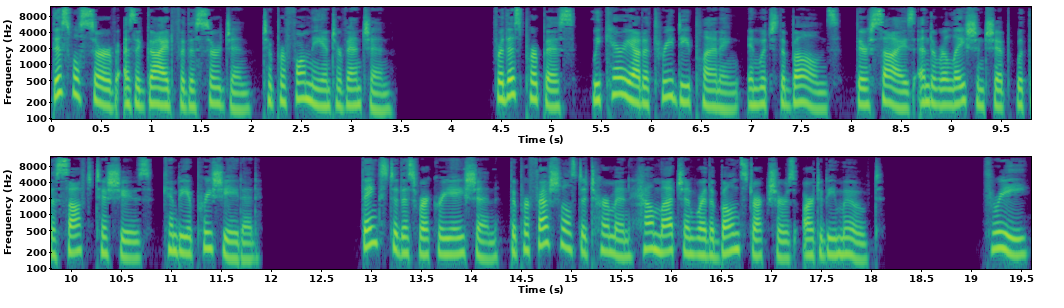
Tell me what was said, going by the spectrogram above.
This will serve as a guide for the surgeon to perform the intervention. For this purpose, we carry out a 3D planning in which the bones, their size and the relationship with the soft tissues can be appreciated. Thanks to this recreation, the professionals determine how much and where the bone structures are to be moved. 3.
